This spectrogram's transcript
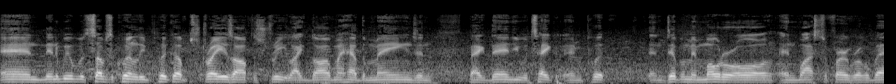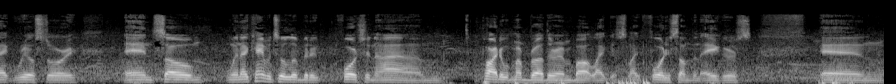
and then we would subsequently pick up strays off the street. Like dog might have the mange, and back then you would take and put and dip them in motor oil and watch the fur grow back. Real story. And so when I came into a little bit of fortune, I um, partied with my brother and bought like it's like forty something acres and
